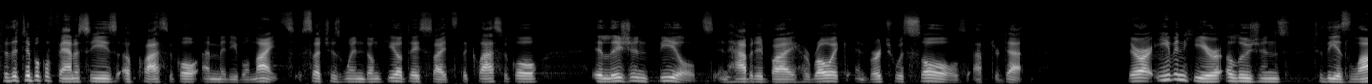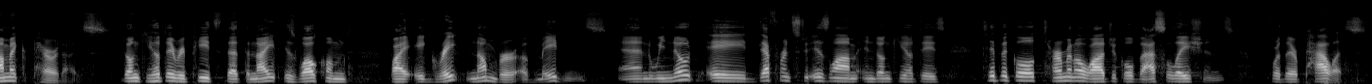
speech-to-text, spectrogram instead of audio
to the typical fantasies of classical and medieval knights, such as when Don Quixote cites the classical Elysian fields inhabited by heroic and virtuous souls after death. There are even here allusions to the Islamic paradise. Don Quixote repeats that the knight is welcomed by a great number of maidens, and we note a deference to Islam in Don Quixote's typical terminological vacillations for their palace.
